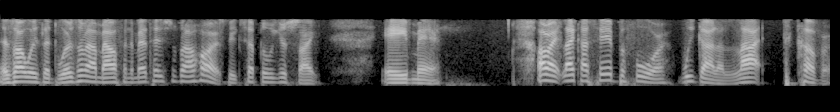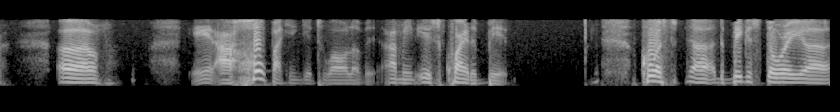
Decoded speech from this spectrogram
as always, let the words of our mouth and the meditations of our heart be acceptable in your sight. Amen. All right, like I said before, we got a lot to cover. Uh, and I hope I can get to all of it. I mean, it's quite a bit. Of course, uh, the biggest story uh,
